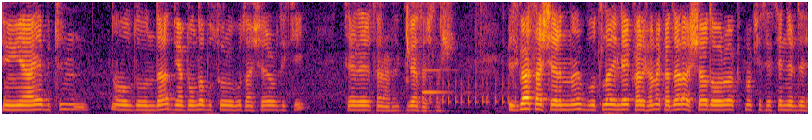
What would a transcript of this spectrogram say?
Dünyaya bütün olduğunda, dünya olduğunda bu soru bu saçları oradaki tereleri tarardı. Güzel saçlar. Rüzgar saçlarını bulutlar ile karışana kadar aşağı doğru akıtmak için seslenirdi.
